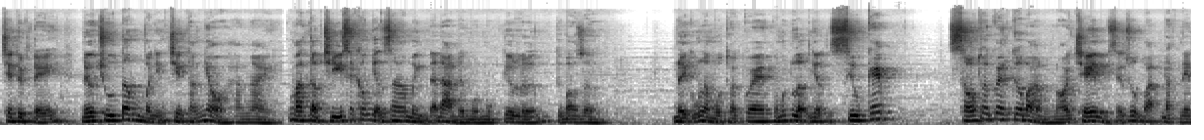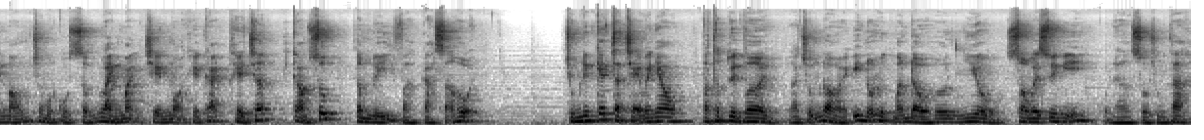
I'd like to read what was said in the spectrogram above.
trên thực tế, nếu chú tâm vào những chiến thắng nhỏ hàng ngày, bạn thậm chí sẽ không nhận ra mình đã đạt được một mục tiêu lớn từ bao giờ. Đây cũng là một thói quen có mức lợi nhuận siêu kép. 6 thói quen cơ bản nói trên sẽ giúp bạn đặt nền móng cho một cuộc sống lành mạnh trên mọi khía cạnh, thể chất, cảm xúc, tâm lý và cả xã hội. Chúng liên kết chặt chẽ với nhau và thật tuyệt vời là chúng đòi ít nỗ lực ban đầu hơn nhiều so với suy nghĩ của đa số chúng ta.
